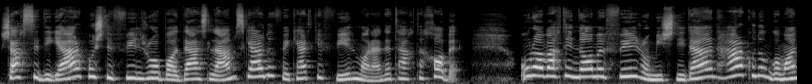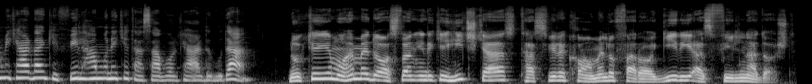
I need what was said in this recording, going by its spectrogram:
شخص دیگر پشت فیل رو با دست لمس کرد و فکر کرد که فیل مانند تخت خوابه. اونا وقتی نام فیل رو میشنیدن هر کدوم گمان می‌کردن که فیل همونه که تصور کرده بودن. نکته مهم داستان اینه که هیچ کس تصویر کامل و فراگیری از فیل نداشت.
